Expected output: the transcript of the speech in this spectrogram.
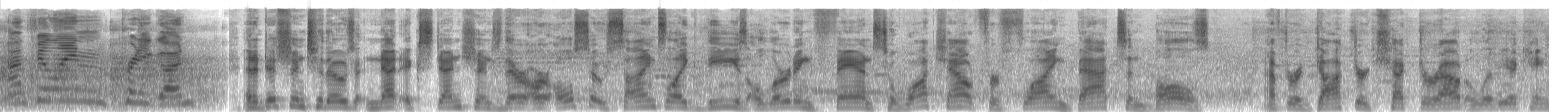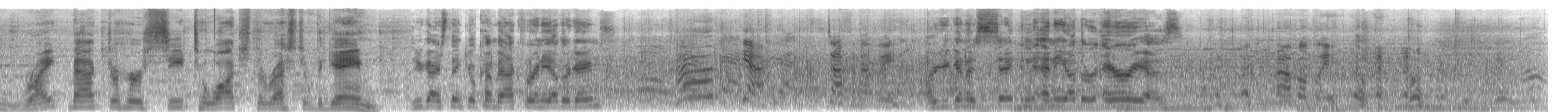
I'm feeling pretty good. In addition to those net extensions, there are also signs like these alerting fans to watch out for flying bats and balls. After a doctor checked her out, Olivia came right back to her seat to watch the rest of the game. Do you guys think you'll come back for any other games? Um, yeah, definitely. Are you going to sit in any other areas? Probably.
